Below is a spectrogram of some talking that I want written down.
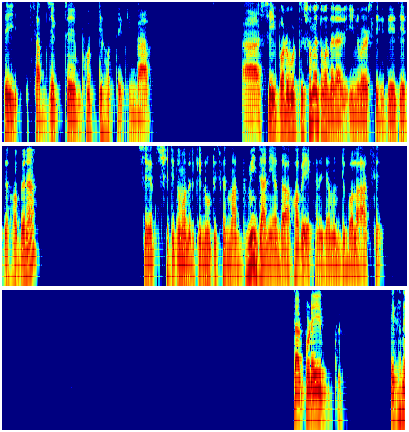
সেই সাবজেক্টে ভর্তি হতে কিংবা সেই পরবর্তী সময় তোমাদের আর ইউনিভার্সিটিতে যেতে হবে না। সেক্ষেত্রে সেটি তোমাদেরকে নোটিশের মাধ্যমেই জানিয়ে দেওয়া হবে, এখানে যেমনটি বলা আছে। তারপরে এখানে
